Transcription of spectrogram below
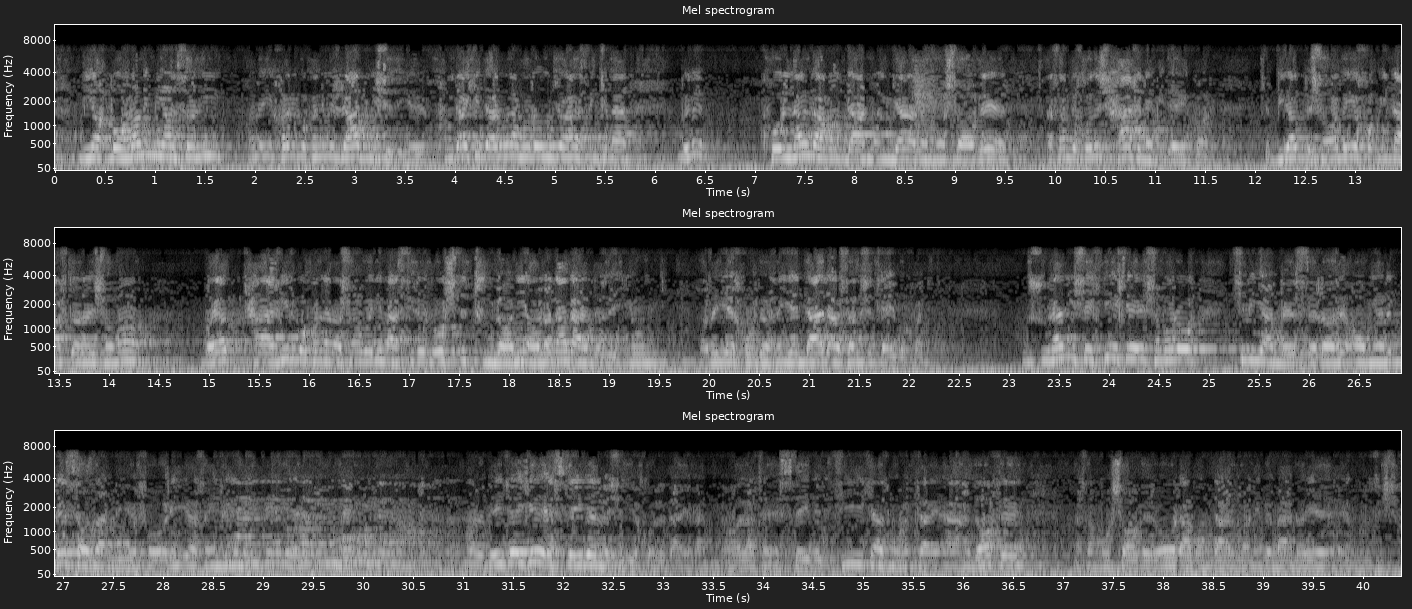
بحران میانسالی حالا یه کاری بکنیم رد میشه دیگه. کودکی درونم حالا اونجا هست. این که من ببین کلا روان درمانگر و مشاور اصلا به خودش حق نمیده این کار. که بیاد به شما بگه خب این رفتارهای شما باید تغییر بکنه و شما باید مسیر رشد طولانی حالا نه به اندازه یونگ حالا یه خورده یه ده درصدش رو طی بکنید. اصولا این شکلیه که شما رو چی میگم به اصطلاح آمیانه بسازن دیگه فوری اصلا اینجوری به جایی که استیبل بشه یه خود دقیقا. حالت استیبلیتی که از مهمترین اهداف مثلا مشاوره و روان درمانی به معنای امروزیش.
